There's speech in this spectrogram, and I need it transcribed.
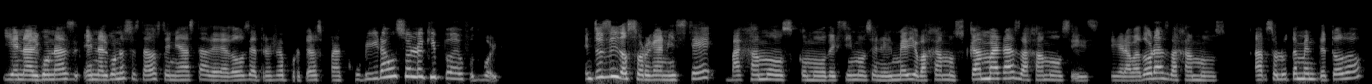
y en, algunas, en algunos estados tenía hasta de dos, de a tres reporteros para cubrir a un solo equipo de fútbol. Entonces los organicé, bajamos, como decimos en el medio, bajamos cámaras, bajamos este, grabadoras, bajamos absolutamente todo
